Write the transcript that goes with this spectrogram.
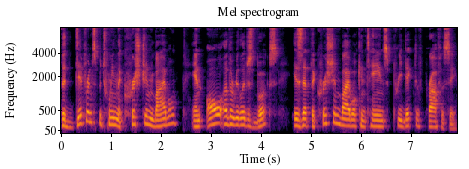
The difference between the Christian Bible and all other religious books is that the Christian Bible contains predictive prophecy.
